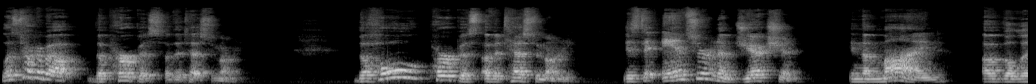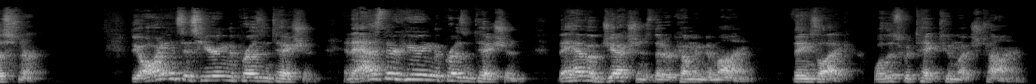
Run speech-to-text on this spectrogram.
Let's talk about the purpose of the testimony. The whole purpose of a testimony is to answer an objection in the mind of the listener. The audience is hearing the presentation, and as they're hearing the presentation, they have objections that are coming to mind. Things like, well, this would take too much time.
